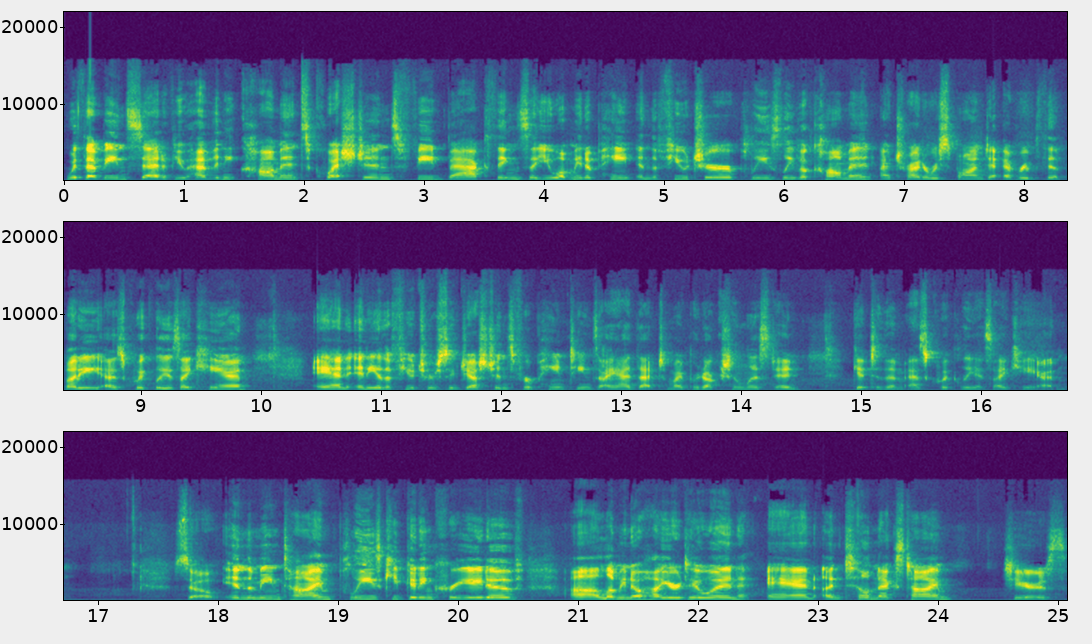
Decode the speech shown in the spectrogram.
with that being said, if you have any comments, questions, feedback, things that you want me to paint in the future, please leave a comment. I try to respond to everybody as quickly as I can. And any of the future suggestions for paintings, I add that to my production list and get to them as quickly as I can. So in the meantime, please keep getting creative. Uh, let me know how you're doing. And until next time, cheers.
